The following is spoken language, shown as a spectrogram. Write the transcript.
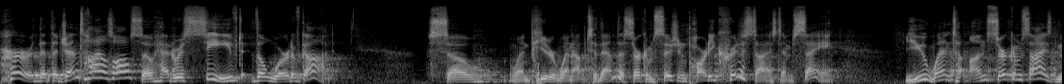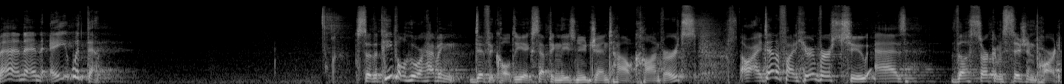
heard that the Gentiles also had received the word of God. So, when Peter went up to them, the circumcision party criticized him, saying, You went to uncircumcised men and ate with them. So the people who are having difficulty accepting these new Gentile converts are identified here in verse 2 as the circumcision party.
